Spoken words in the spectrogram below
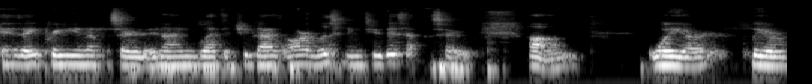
is a premium episode, and I'm glad that you guys are listening to this episode. Um, we are we are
